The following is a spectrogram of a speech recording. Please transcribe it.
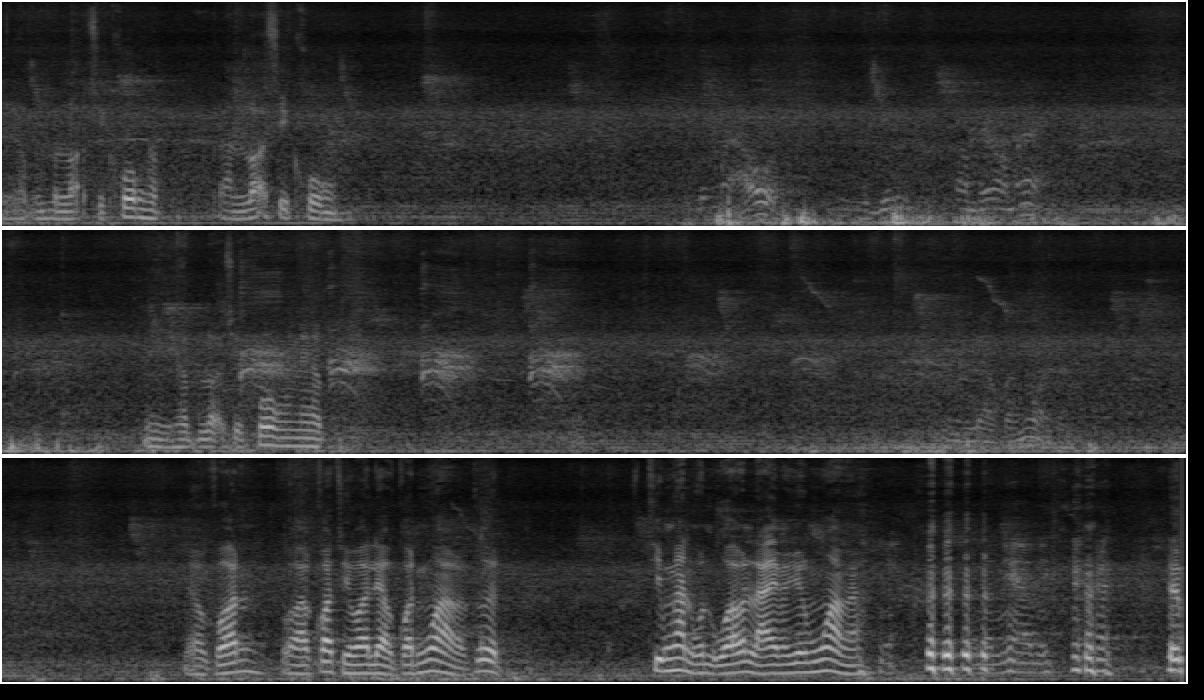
นี่ครับมันเป็นเลาะซี่โครงครับ การเลาะซี่โครงลงมาเอาดินตอมไปเอามานี่ครับเลาะซี่โครงนี่ครับแล้วก็นวดแล้วก่อนว่าก็สิว่าแล้วก่อนงัวก็คือทีมงานอ้วนๆมันหลายมาอยู่งัวแหมอันนี้อันนี้เดิน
